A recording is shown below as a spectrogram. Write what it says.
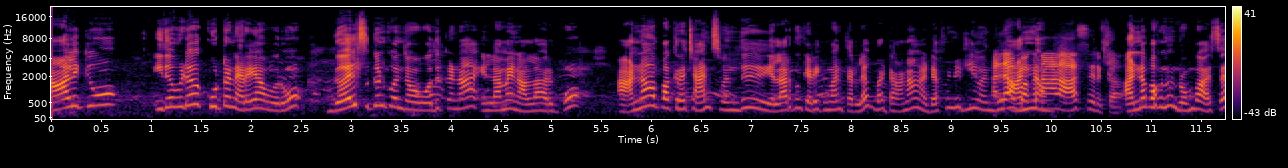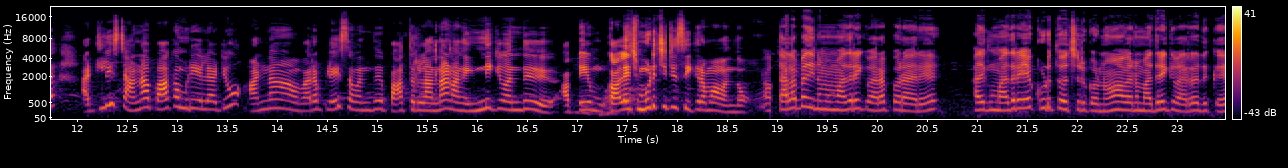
நாளைக்கும் இதை விட கூட்டம் நிறையா வரும். கேர்ள்ஸுக்குன்னு கொஞ்சம் ஒதுக்குனா எல்லாமே நல்லா இருக்கும். அண்ணாவை பார்க்குற சான்ஸ் வந்து எல்லாருக்கும் கிடைக்குமான்னு தெரில பட் ஆனால் டெஃபினெட்லி வந்து அண்ணா அண்ணா. ஆசை இருக்கா? அண்ணா பார்க்கணும்னு ரொம்ப ஆசை. அட்லீஸ்ட் அண்ணா பார்க்க முடியலாட்டியும் அண்ணா வர பிளேஸை வந்து பார்த்துடலாம் தான் நாங்கள் இன்னைக்கு வந்து அப்படியே காலேஜ் முடிச்சிட்டு சீக்கிரமாக வந்தோம். தளபதி நம்ம மதுரைக்கு வர போறாரு. அதுக்கு மதுரையே கொடுத்து வச்சிருக்கணும் அவர் மதுரைக்கு வர்றதுக்கு.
